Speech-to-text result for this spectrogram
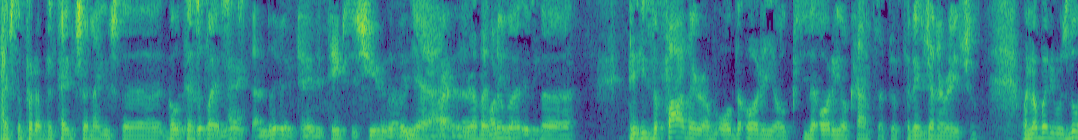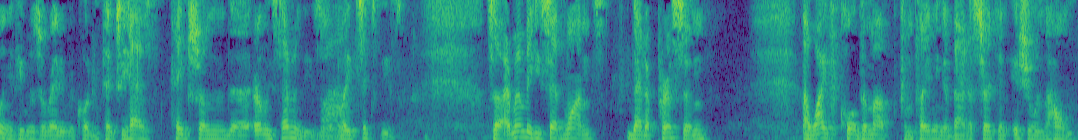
I used to put up the tapes and I used to go to his classes. Unbelievable. Today the tapes, the shear, the video. Yeah, the Rabbi. Miller is the he's the father of all the audio the audio concept of today's generation. When nobody was doing it, he was already recording tapes. He has tapes from the early seventies or late sixties. So I remember he said once that a person, a wife called him up complaining about a certain issue in the home,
